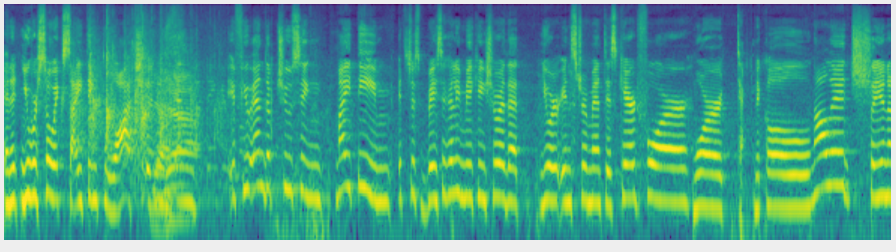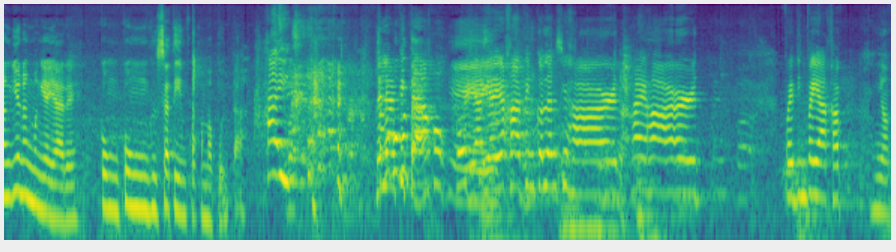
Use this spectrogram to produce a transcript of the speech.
And it, you were so exciting to watch. It was, and if you end up choosing my team, it's just basically making sure that your instrument is cared for, more technical knowledge. So yun ang, yun ang mangyayari kung, kung sa team ko ka mapunta. Hi! Lalapit na ako. Kaya yayakapin ko lang si Heart. Hi, Heart! Pwedeng payakap. Yun.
